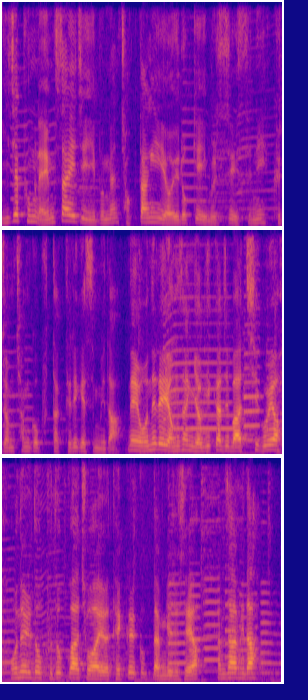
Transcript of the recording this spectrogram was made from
이 제품은 M 사이즈 입으면 적당히 여유롭게 입을 수 있으니 그 점 참고 부탁드리겠습니다. 네, 오늘의 영상 여기까지 마치고요. 오늘도 구독과 좋아요, 댓글 꼭 남겨주세요. 감사합니다.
